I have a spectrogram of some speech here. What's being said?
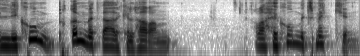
اللي يكون بقمة ذلك الهرم راح يكون متمكن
